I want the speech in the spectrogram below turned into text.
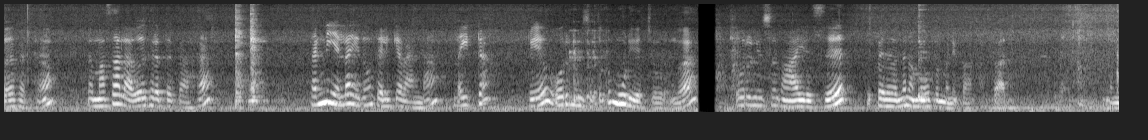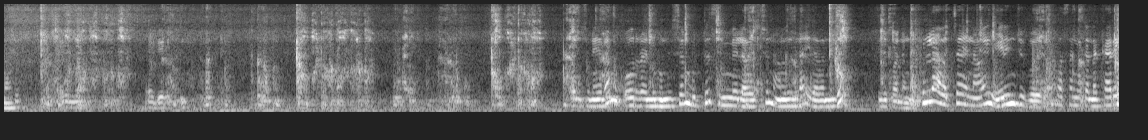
வேகட்டும். இந்த மசாலா வேகிறதுக்காக தண்ணி எல்லாம் எதுவும் தெளிக்க வேண்டாம். லைட்டாக அப்படியே ஒரு நிமிஷத்துக்கு மூடி வச்சு விடுங்க. ஒரு நிமிஷம் ஆயிடுச்சு. இப்போ இதை வந்து நம்ம ஓப்பன் பண்ணி பார்க்கலாம். பாரு இந்த மாதிரி எப்படி இருக்கு? கொஞ்சம் நேரம் ஒரு ரெண்டு மூணு நிமிஷம் விட்டு சிம்மில் வச்சு நல்லா இதை வந்து இது பண்ணுங்க. ஃபுல்லாக வச்சா என்ன எரிஞ்சு போயிடும். பசங்களுக்கு அந்த கறி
